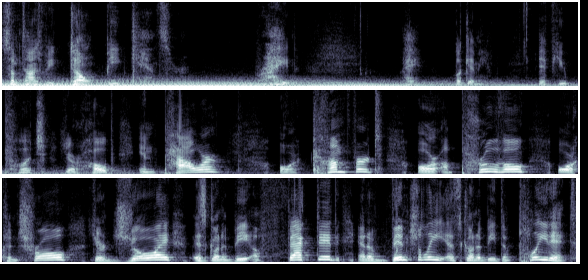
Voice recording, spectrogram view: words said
Sometimes we don't beat cancer. Right? Hey, look at me. If you put your hope in power or comfort or approval or control, your joy is going to be affected and eventually it's going to be depleted.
